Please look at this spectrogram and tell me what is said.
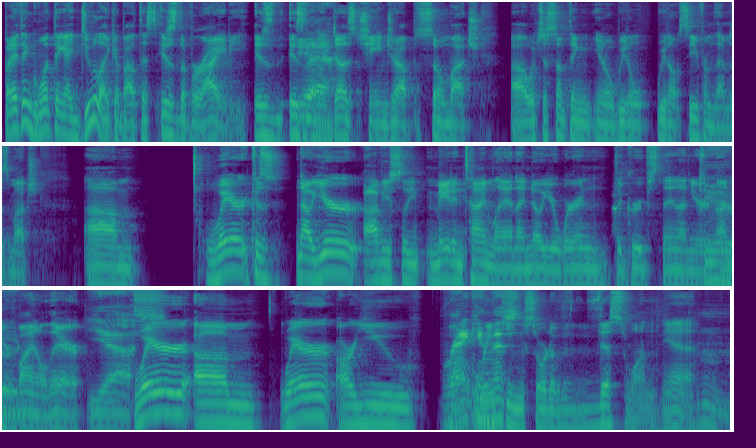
but I think one thing I do like about this is the variety. Is is yeah. that it does change up so much, uh, which is something you know we don't we don't see from them as much. Um, where because now you're obviously made in Timeland. I know you're wearing the groups thin on your Dude, on your vinyl there. Yes. Where um where are you uh, ranking, ranking this? sort of this one? Yeah. Hmm.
